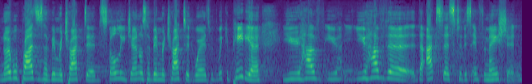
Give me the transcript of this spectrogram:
Nobel Prizes have been retracted, scholarly journals have been retracted, whereas with Wikipedia, you have, you, you have the, the access to this information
